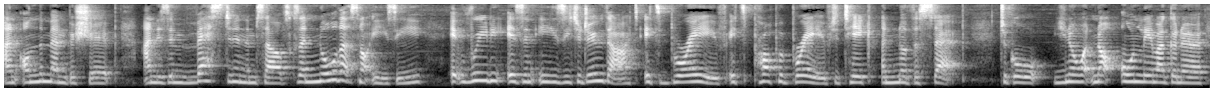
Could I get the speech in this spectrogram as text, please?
and on the membership and is investing in themselves because I know that's not easy. It really isn't easy to do that. It's brave, it's proper brave to take another step to go, you know what, not only am I going to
